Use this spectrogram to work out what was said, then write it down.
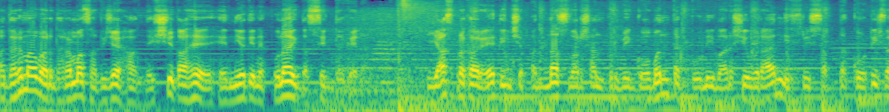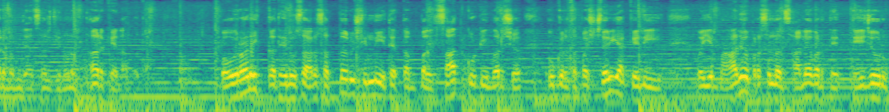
अधर्मावर धर्माचा विजय हा निश्चित आहे हे नियतीने पुन्हा एकदा सिद्ध केलं. याच प्रकारे तीनशे पन्नास वर्षांपूर्वी गोमंतक भूमीवर शिवरायांनी श्री सप्तकोटीश्वर मंदिराचा जीर्णोद्धार केला होता. पौराणिक कथेनुसार सप्तऋषींनी इथे तब्बल सात कोटी वर्ष उग्र तपश्चर्या केली व ये महादेव प्रसन्न झाल्यावर ते तेजोरूप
